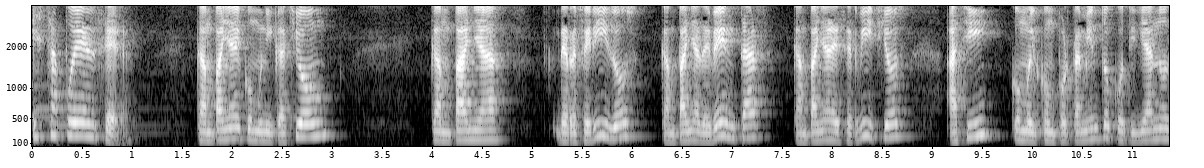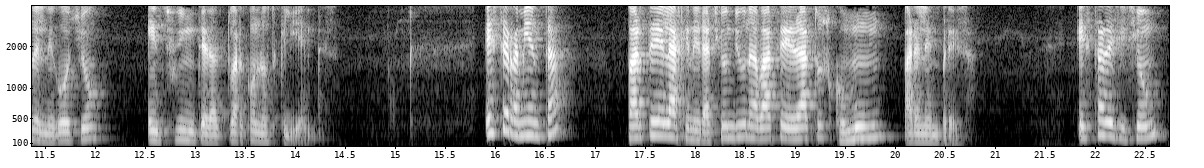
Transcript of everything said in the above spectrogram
Estas pueden ser campaña de comunicación, campaña de referidos, campaña de ventas, campaña de servicios, así como el comportamiento cotidiano del negocio en su interactuar con los clientes. Esta herramienta parte de la generación de una base de datos común para la empresa. Esta decisión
